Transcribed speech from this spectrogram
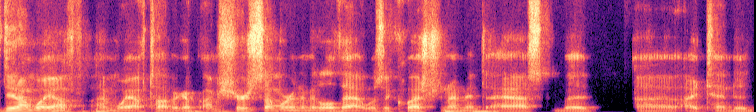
dude, I'm way off. I'm way off topic. I'm sure somewhere in the middle of that was a question I meant to ask, but uh, I tend to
